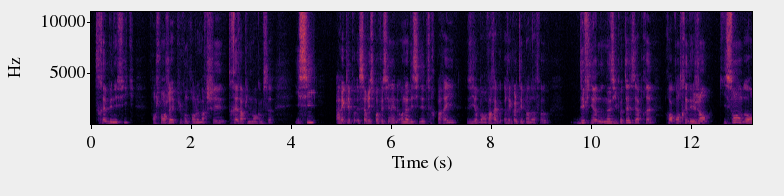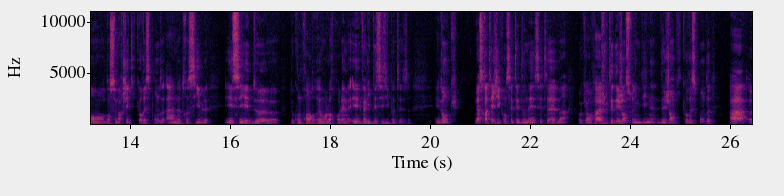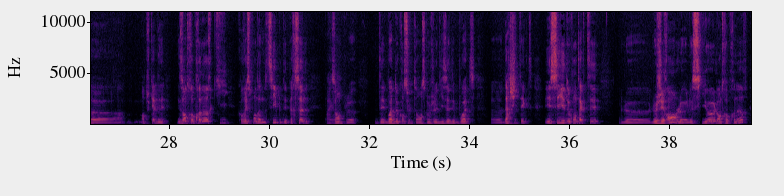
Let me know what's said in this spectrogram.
très bénéfique. Franchement, j'avais pu comprendre le marché très rapidement comme ça. Ici, avec les services professionnels, on a décidé de faire pareil, de dire bon, on va récolter plein d'infos, définir nos hypothèses et après rencontrer des gens qui sont dans, dans, ce marché, qui correspondent à notre cible et essayer de, euh, de comprendre vraiment leurs problèmes et valider ces hypothèses. Et donc, la stratégie qu'on s'était donnée, c'était ben, ok, on va ajouter des gens sur LinkedIn, des gens qui correspondent à, euh, en tout cas, des, des, entrepreneurs qui correspondent à notre cible, des personnes, par exemple, des boîtes de consultance, comme je le disais, des boîtes d'architectes, et essayer de contacter le, gérant, le, le CEO, l'entrepreneur,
